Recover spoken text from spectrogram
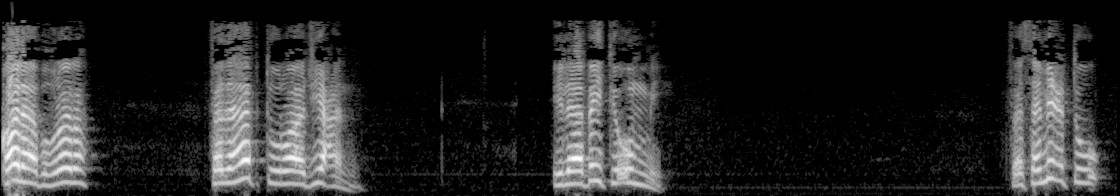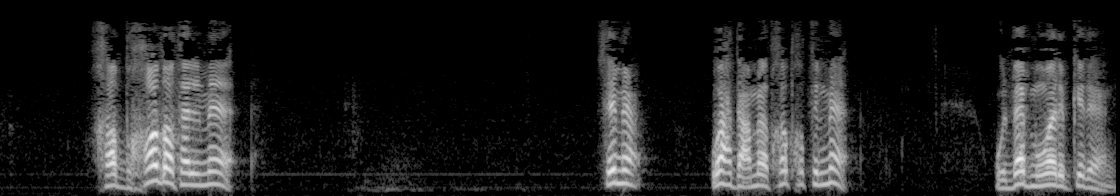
قال أبو هريرة فذهبت راجعا إلى بيت أمي. فسمعت خضخضة الماء. سمع واحدة عمالة تخطخط في الماء. والباب موارب كده يعني.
